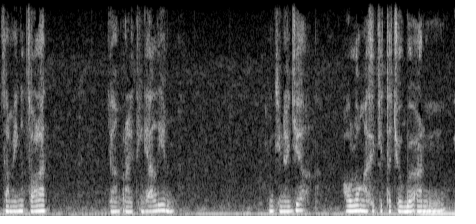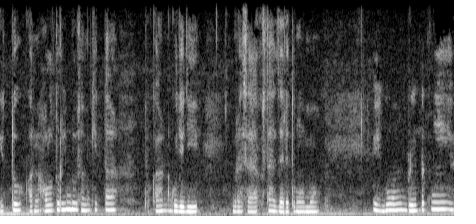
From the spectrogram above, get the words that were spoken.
Sama inget sholat jangan pernah ditinggalin. Mungkin aja Allah ngasih kita cobaan itu karena Allah tuh rindu sama kita. Tuh kan gue jadi berasa ustazah ada tuh ngomong ih gue ngomong beribet nih.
